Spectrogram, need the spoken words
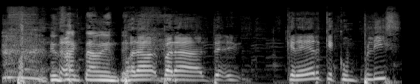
Exactamente. para, para te- creer que cumplís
